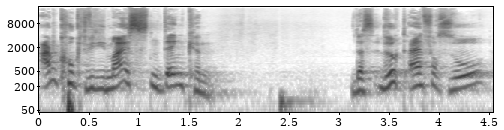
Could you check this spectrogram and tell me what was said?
anguckt, wie die meisten denken, das wirkt einfach so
